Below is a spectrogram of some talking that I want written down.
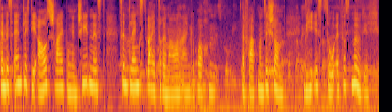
Denn bis endlich die Ausschreibung entschieden ist, sind längst weitere Mauern eingebrochen. Da fragt man sich schon, wie ist so etwas möglich?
